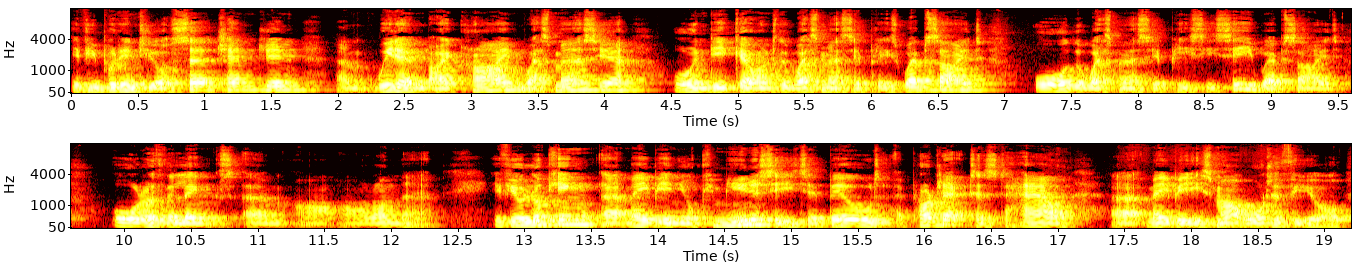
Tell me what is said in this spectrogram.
if you put into your search engine um, We Don't Buy Crime West Mercia, or indeed go onto the West Mercia Police website or the West Mercia PCC website, all of the links um, are, are on there. If you're looking uh, maybe in your community to build a project as to how uh, maybe smart water for your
